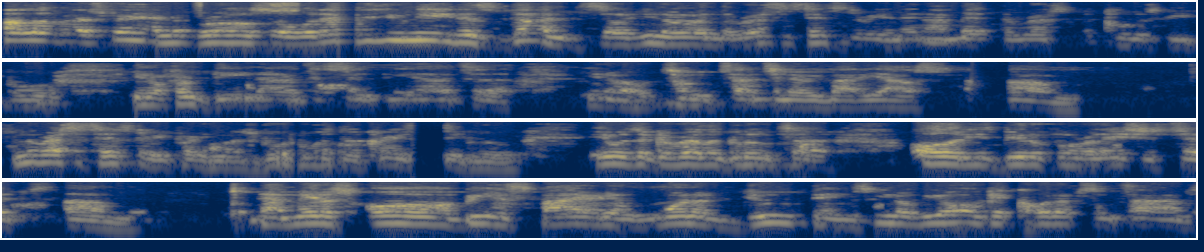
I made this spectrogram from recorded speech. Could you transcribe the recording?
I love our fan, bro. So whatever you need is done. So you know, and the rest is history. And then I met the rest of the coolest people, you know, from Dinna to Cynthia to you know Tony Touch and everybody else. Um, and the rest is history, pretty much. Voodoo was the crazy glue. He was a gorilla glue to all of these beautiful relationships um, that made us all be inspired and want to do things. You know, we all get caught up sometimes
